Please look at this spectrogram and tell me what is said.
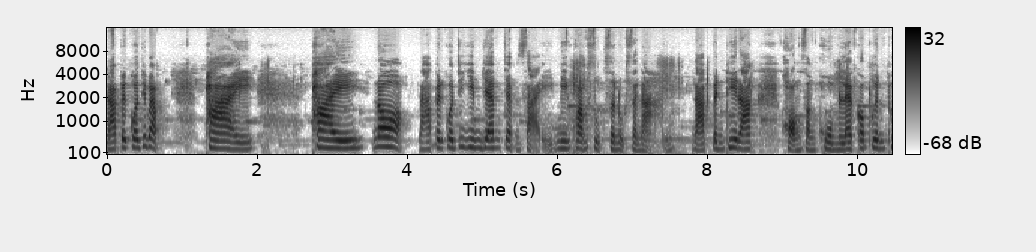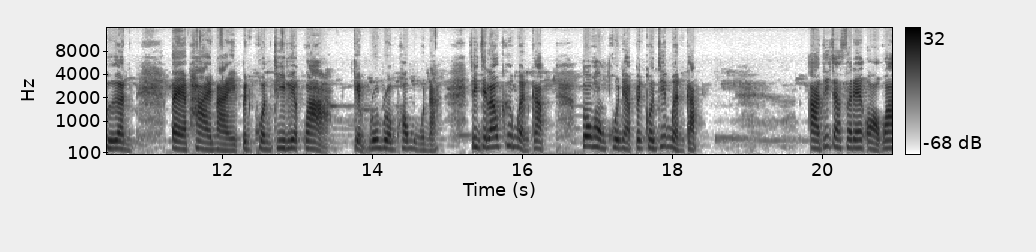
นะเป็นคนที่แบบภาย ภายนอกนะเป็นคนที่ยิ้มแย้มแจ่มใส มีความสุขสนุกสนานนะเป็นที่รักของสังคมและก็เพื่อนๆ แต่ภายในเป็นคนที่เรียกว่าเก็บรวบรวมข้อมูลนะ จริงๆแล้วคือเหมือนกับตัวของคุณเนี่ยเป็นคนที่เหมือนกับอาจที่จะแสดงออกว่า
